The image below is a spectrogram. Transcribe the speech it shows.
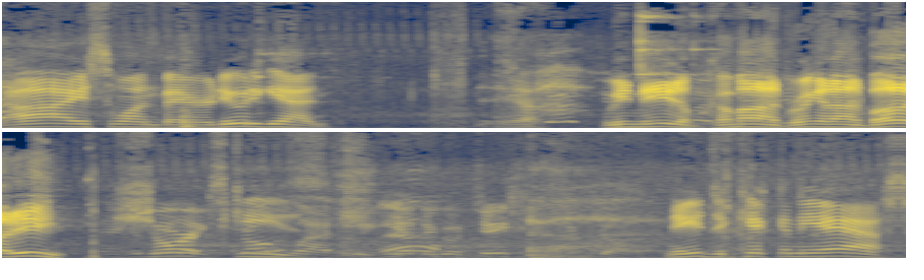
Nice one, Bear. Do it again. Yeah. We need him. Come on, bring it on, buddy. Short skis. Last week, you had to go chasing. Needs a kick in the ass.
